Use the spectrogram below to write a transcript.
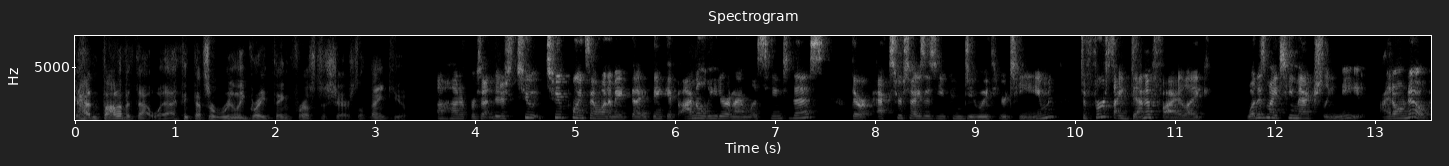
i hadn't thought of it that way. I think that's a really great thing for us to share so thank you. A 100% there's two two points i want to make that i think if i'm a leader and i'm listening to this there are exercises you can do with your team to first identify like what does my team actually need? I don't know.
